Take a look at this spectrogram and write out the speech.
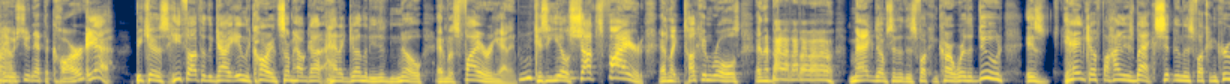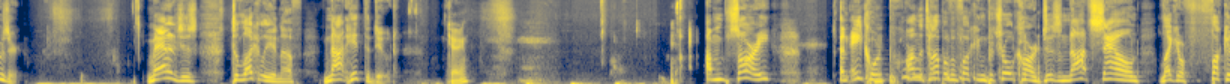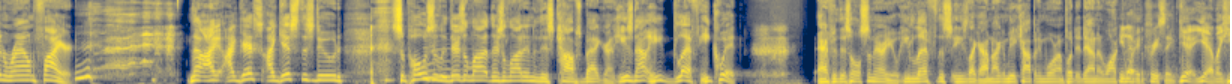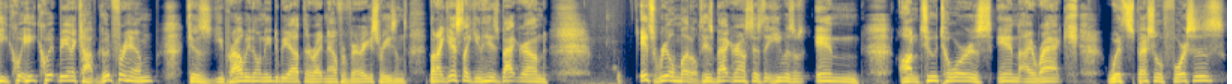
He was shooting at the car. Yeah, because he thought that the guy in the car had somehow got had a gun that he didn't know and was firing at him because he yells "shots fired" and like tuck and rolls and then bah, bah, bah, mag dumps into this fucking car where the dude is handcuffed behind his back, sitting in this fucking cruiser. Manages to, luckily enough, not hit the dude. Okay. I'm sorry. An acorn on the top of a fucking patrol car does not sound like a fucking round fired. Now I, I guess I guess this dude supposedly there's a lot there's a lot into this cop's background. He's now he left, he quit after this whole scenario. He left this he's like, I'm not gonna be a cop anymore. I'm putting it down and walking He away. left the precinct. Yeah, yeah. Like he quit. He quit being a cop. Good for him, because you probably don't need to be out there right now for various reasons. But I guess like in his background, it's real muddled. His background says that he was in on two tours in Iraq with special forces,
